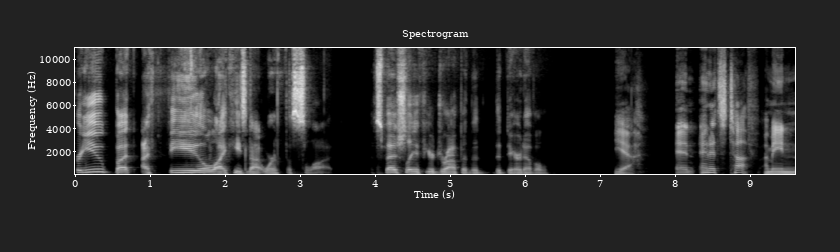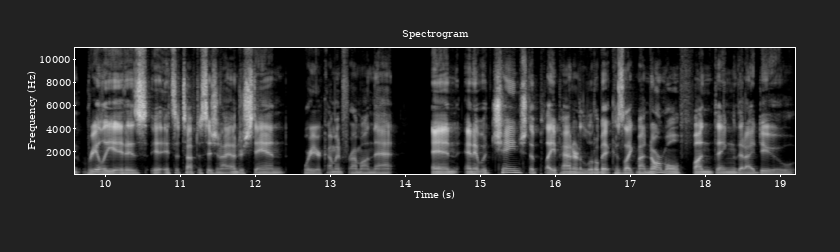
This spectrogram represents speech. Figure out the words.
for you, but I feel like he's not worth the slot, especially if you're dropping the the Daredevil. Yeah. And and it's tough. I mean, really it is it's a tough decision. I understand where you're coming from on that and and it would change the play pattern a little bit because like my normal fun thing that i do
